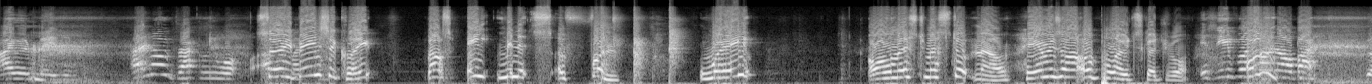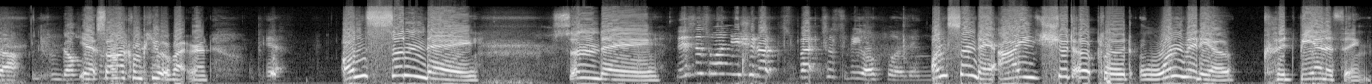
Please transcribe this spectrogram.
I'm amazing. I know exactly what. Uh, so I- my- basically, that's eight minutes of fun. Wait, almost messed up now. Here is our upload schedule. it's either on or back. Yeah. Yeah, it's on our computer background. Yeah. On Sunday, Sunday. This is when you should expect us to be uploading. On Sunday, I should upload one video. Could be anything.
